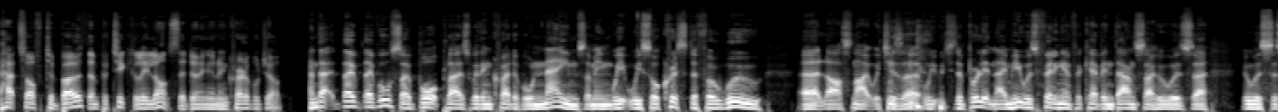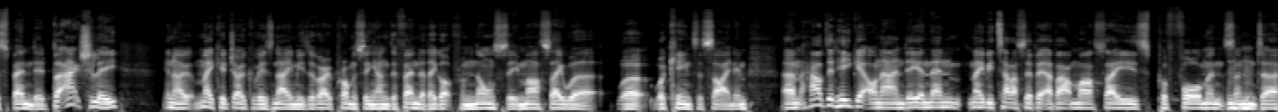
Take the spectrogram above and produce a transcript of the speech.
hats off to both, and particularly Lens. They're doing an incredible job. And that, they've they've also bought players with incredible names. I mean, we, we saw Christopher Wooh uh, last night, which is a which is a brilliant name. He was filling in for Kevin Danso, who was uh, who was suspended. But actually, you know, make a joke of his name. He's a very promising young defender they got from Nancy. Marseille were were, were keen to sign him. Um, how did he get on, Andy? And then maybe tell us a bit about Marseille's performance mm-hmm. and. Uh,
